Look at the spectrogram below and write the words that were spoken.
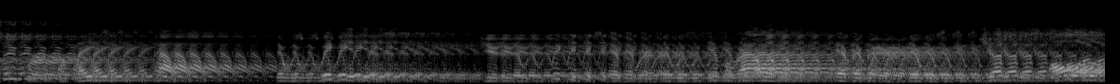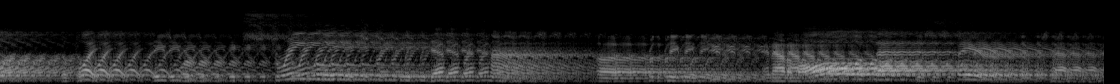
super amazing palace. There was wickedness in Judah. There was wickedness everywhere. There was immorality everywhere. There was injustice all over the place. These were extremely, extremely desperate times uh, for the people of Judah. And out of all of that despair that was happening,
